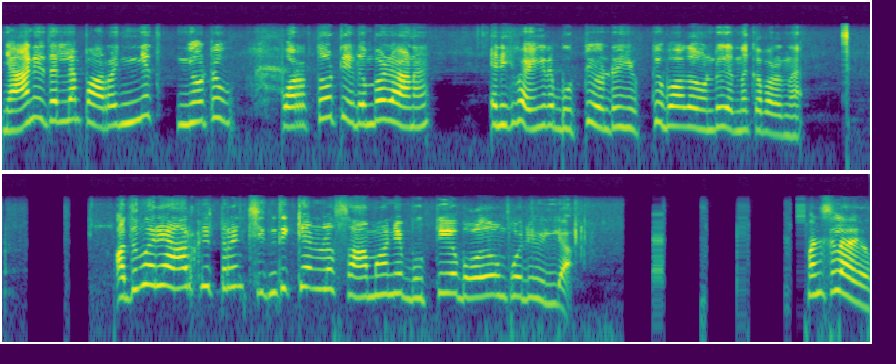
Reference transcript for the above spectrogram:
ഞാൻ ഇതെല്ലാം പറഞ്ഞ് ഇങ്ങോട്ട് പുറത്തോട്ട് ഇടുമ്പോഴാണ് എനിക്ക് ഭയങ്കര ബുദ്ധിയുണ്ട് യുക്തിബോധമുണ്ട് എന്നൊക്കെ പറയുന്നത്. അതുവരെ ആർക്കും ഇത്രയും ചിന്തിക്കാനുള്ള സാമാന്യ ബുദ്ധിയോ ബോധവും പോലും ഇല്ല. മനസ്സിലായോ?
